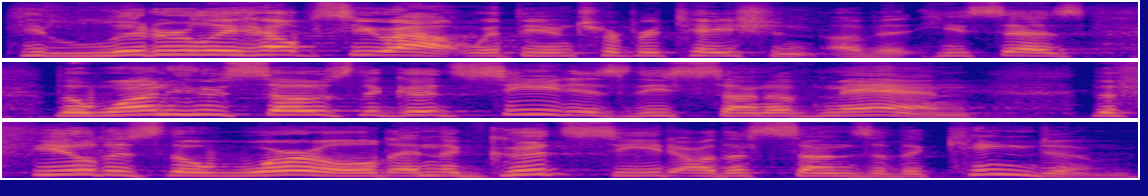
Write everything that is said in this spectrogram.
He literally helps you out with the interpretation of it. He says, The one who sows the good seed is the Son of Man. The field is the world, and the good seed are the sons of the kingdom.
